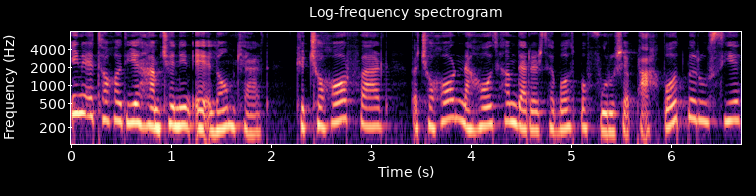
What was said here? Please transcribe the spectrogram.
این اتحادیه همچنین اعلام کرد که چهار فرد و چهار نهاد هم در ارتباط با فروش پهپاد به روسیه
